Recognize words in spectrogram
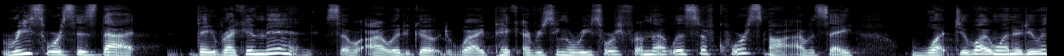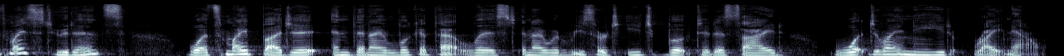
resources that they recommend. So I would go, do I pick every single resource from that list? Of course not. I would say, what do I want to do with my students? What's my budget? And then I look at that list and I would research each book to decide what do I need right now.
